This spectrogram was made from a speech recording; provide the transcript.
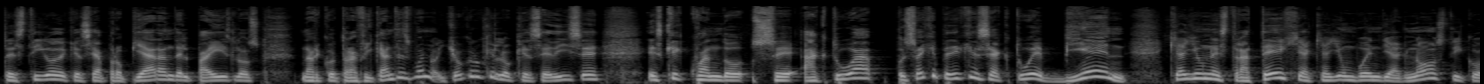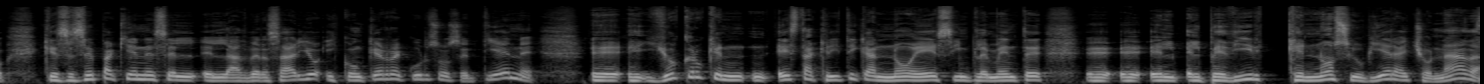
testigo de que se apropiaran del país los narcotraficantes. Bueno, yo creo que lo que se dice es que cuando se actúa, pues hay que pedir que se actúe bien, que haya una estrategia, que haya un buen diagnóstico, que se sepa quién es el, adversario y con qué recursos se tiene. Eh, eh, yo creo que esta crítica no es simplemente eh, el, pedir que no se hubiera hecho nada,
